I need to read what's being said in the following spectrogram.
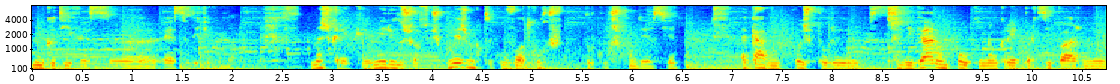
nunca tive essa, essa dificuldade mas creio que a maioria dos sócios, mesmo que o voto por correspondência, acabam depois por eh, se desligar um pouco e não querer participar no,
